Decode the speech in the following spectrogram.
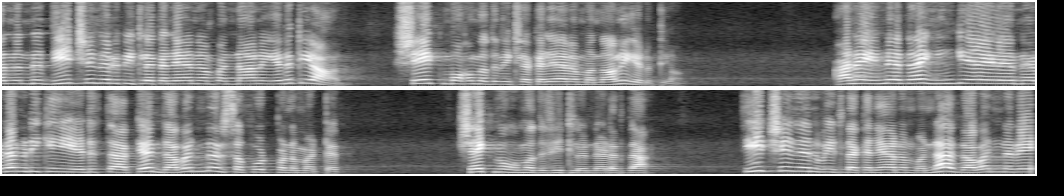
அது வந்து தீட்சிதர் வீட்டில் கல்யாணம் பண்ணாலும் எடுக்கலாம். ஷேக் முகமது வீட்டில் கல்யாணம் பண்ணாலும் எடுக்கலாம். ஆனால் என்னன்னா இங்கே நடவடிக்கையை எடுத்தாக்க கவர்னர் சப்போர்ட் பண்ண மாட்டார். ஷேக் முகமது வீட்டில் நடந்தால் தீட்சிதர் வீட்டில் கல்யாணம் பண்ணால் கவர்னரே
